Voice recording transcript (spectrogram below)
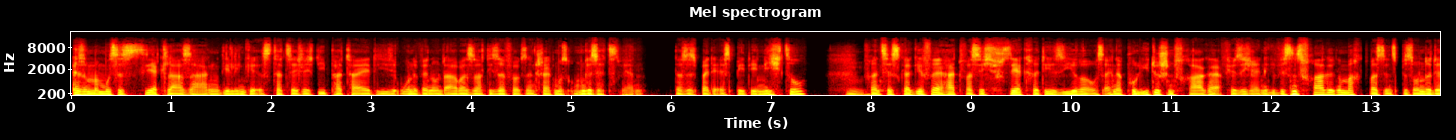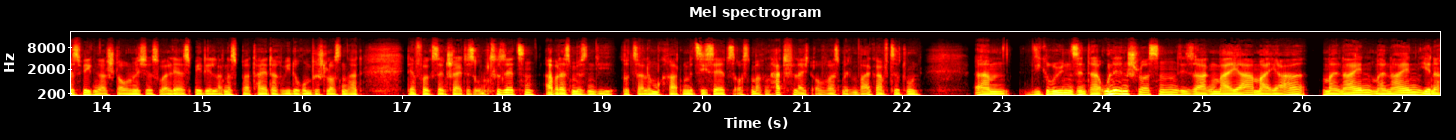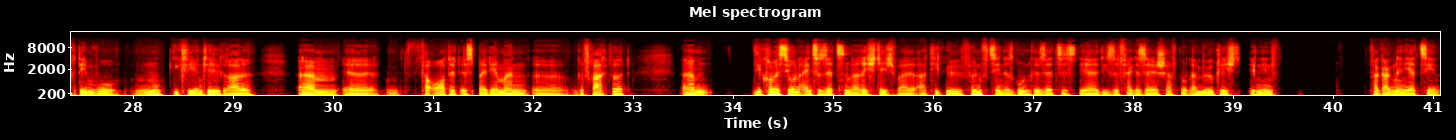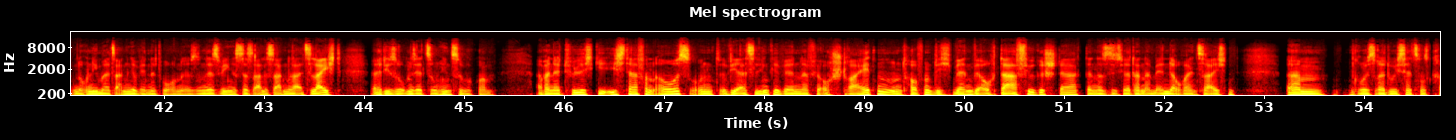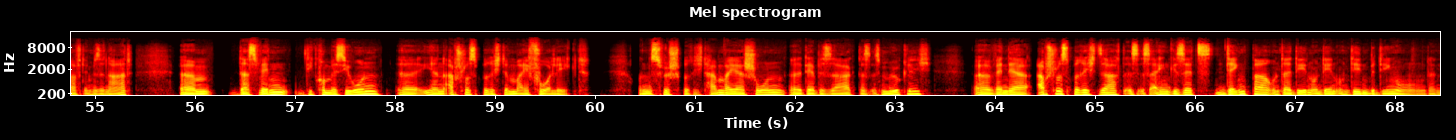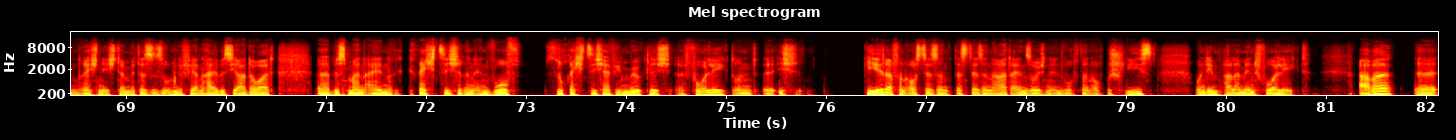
Also man muss es sehr klar sagen, die Linke ist tatsächlich die Partei, die ohne Wenn und Aber sagt, dieser Volksentscheid muss umgesetzt werden. Das ist bei der SPD nicht so. Mhm. Franziska Giffey hat, was ich sehr kritisiere, aus einer politischen Frage für sich eine Gewissensfrage gemacht, was insbesondere deswegen erstaunlich ist, weil der SPD-Landesparteitag wiederum beschlossen hat, der Volksentscheid ist umzusetzen. Aber das müssen die Sozialdemokraten mit sich selbst ausmachen. Hat vielleicht auch was mit dem Wahlkampf zu tun. Ähm, die Grünen sind da unentschlossen. Sie sagen mal ja, mal ja, mal nein, mal nein, je nachdem, wo hm, die Klientel gerade ähm, äh, verortet ist, bei der man äh, gefragt wird. Ähm, die Kommission einzusetzen war richtig, weil Artikel 15 des Grundgesetzes, der diese Vergesellschaftung ermöglicht, in den vergangenen Jahrzehnten noch niemals angewendet worden ist. Und deswegen ist das alles andere als leicht, äh, diese Umsetzung hinzubekommen. Aber natürlich gehe ich davon aus und wir als Linke werden dafür auch streiten und hoffentlich werden wir auch dafür gestärkt, denn das ist ja dann am Ende auch ein Zeichen ähm, größerer Durchsetzungskraft im Senat, ähm, dass wenn die Kommission äh, ihren Abschlussbericht im Mai vorlegt, und einen Zwischenbericht haben wir ja schon, äh, der besagt, das ist möglich. Äh, wenn der Abschlussbericht sagt, es ist ein Gesetz denkbar unter den und den und den Bedingungen, dann rechne ich damit, dass es ungefähr ein halbes Jahr dauert, äh, bis man einen rechtssicheren Entwurf, so rechtssicher wie möglich, äh, vorlegt. Und äh, ich gehe davon aus, dass der Senat einen solchen Entwurf dann auch beschließt und dem Parlament vorlegt. Aber äh,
